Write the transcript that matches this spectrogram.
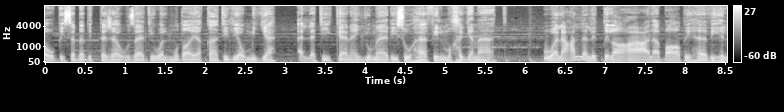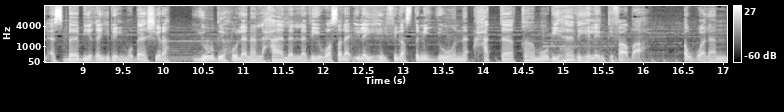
أو بسبب التجاوزات والمضايقات اليومية التي كان يمارسها في المخيمات. ولعل الاطلاع على بعض هذه الأسباب غير المباشرة يوضح لنا الحال الذي وصل إليه الفلسطينيون حتى قاموا بهذه الانتفاضة. اولا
